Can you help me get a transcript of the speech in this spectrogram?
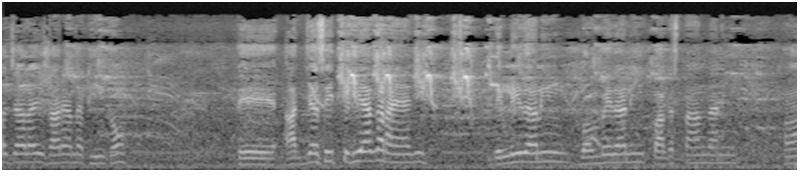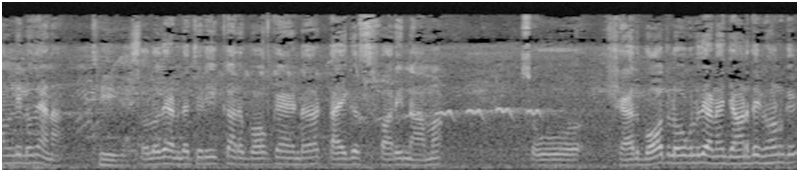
ਹਾਲ ਚਾਲ ਹੈ ਜੀ ਸਾਰਿਆਂ ਦਾ ਠੀਕ ਹੋ। ਤੇ ਅੱਜ ਅਸੀਂ ਚਿੜੀਆ ਘਰ ਆਏ ਆ ਜੀ। ਦਿੱਲੀ ਦਾ ਨਹੀਂ ਬੰਬੇ ਦਾ ਨਹੀਂ ਪਾਕਿਸਤਾਨ ਦਾ ਨਹੀਂ ਓਨਲੀ ਲੁਧਿਆਣਾ। ਠੀਕ ਹੈ। ਸੋ ਲੁਧਿਆਣਾ ਦਾ ਚਿੜੀ ਘਰ ਘੈਂਟ ਆ ਟਾਈਗਰ ਸਫਾਰੀ ਨਾਮ ਆ। ਸੋ ਸ਼ਾਇਦ ਬਹੁਤ ਲੋਕ ਲੁਧਿਆਣਾ ਜਾਣਦੇ ਵੀ ਹੋਣਗੇ।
